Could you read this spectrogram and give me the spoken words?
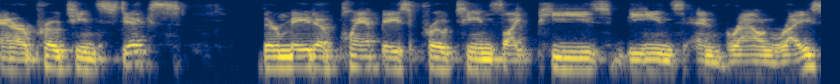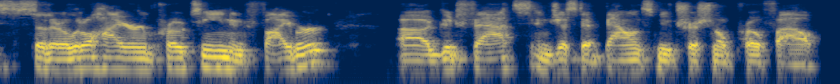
and our protein sticks. They're made of plant based proteins like peas, beans, and brown rice. So they're a little higher in protein and fiber, uh, good fats, and just a balanced nutritional profile.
